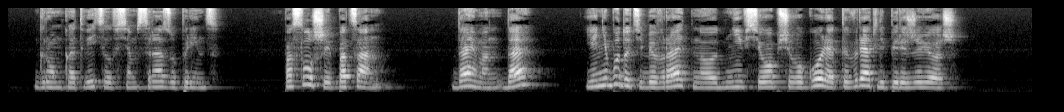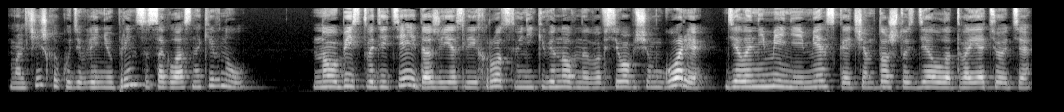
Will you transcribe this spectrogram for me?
— громко ответил всем сразу принц. «Послушай, пацан, Даймон, да? Я не буду тебе врать, но дни всеобщего горя ты вряд ли переживешь». Мальчишка, к удивлению принца, согласно кивнул. Но убийство детей, даже если их родственники виновны во всеобщем горе, дело не менее мерзкое, чем то, что сделала твоя тетя.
